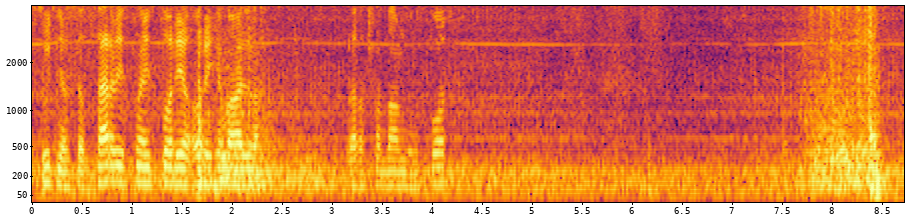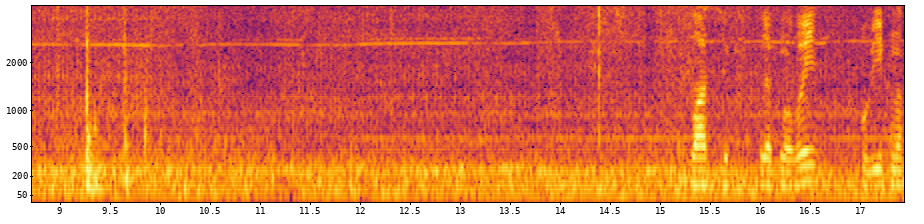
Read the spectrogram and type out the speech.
Присутня вся сервісна історія оригінальна. Зараз надам він код. Пластик як новий, по вікнах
